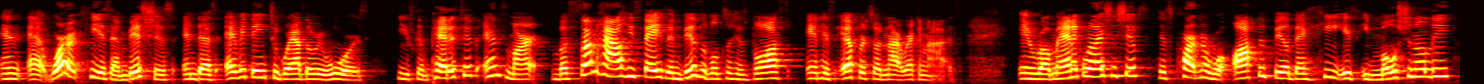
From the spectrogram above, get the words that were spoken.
And at work, he is ambitious and does everything to grab the rewards. He's competitive and smart, but somehow he stays invisible to his boss and his efforts are not recognized. In romantic relationships, his partner will often feel that he is emotionally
